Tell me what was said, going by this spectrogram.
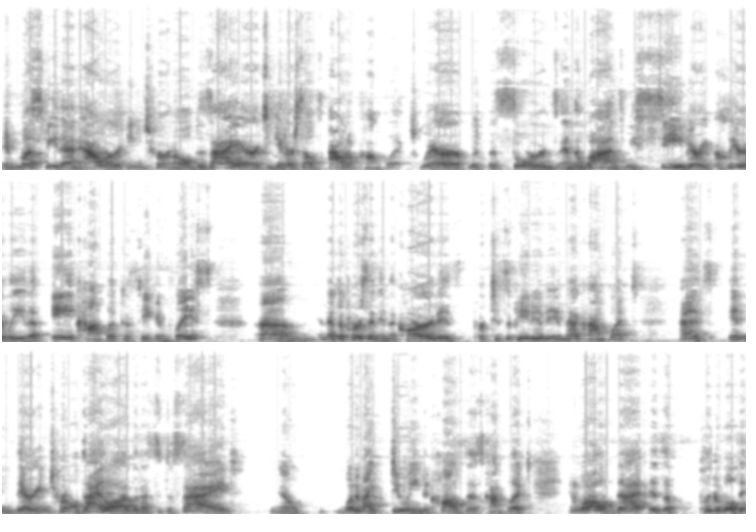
it must be then our internal desire to get ourselves out of conflict. Where with the swords and the wands, we see very clearly that a conflict has taken place um, and that the person in the card is participated in that conflict. And it's in their internal dialogue that has to decide, you know, what am I doing to cause this conflict? And while that is applicable to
